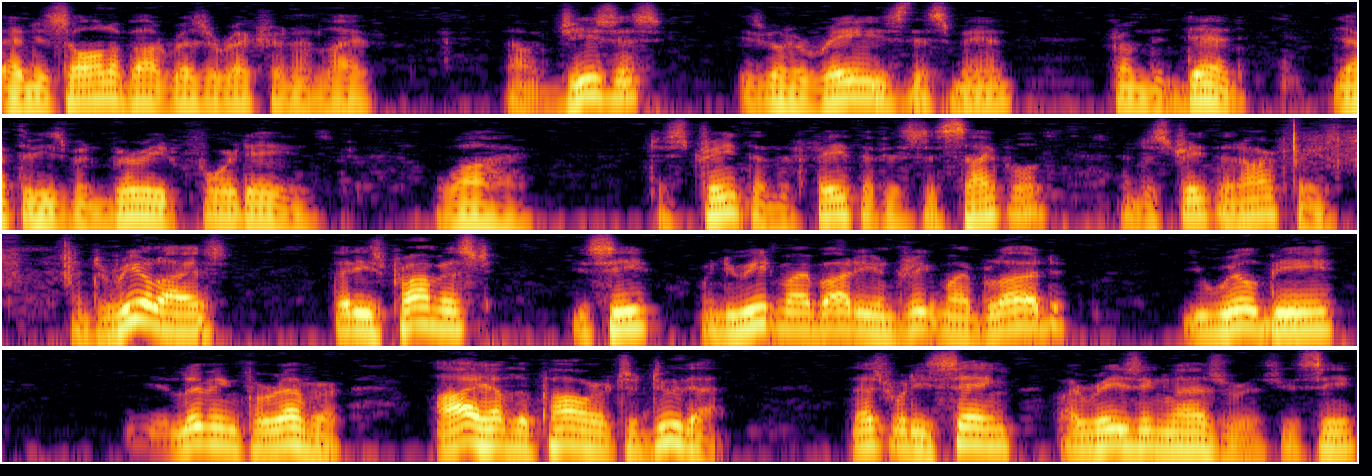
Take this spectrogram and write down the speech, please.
And it's all about resurrection and life. Now, Jesus is going to raise this man from the dead after he's been buried four days. Why? To strengthen the faith of his disciples and to strengthen our faith. And to realize that he's promised, you see, when you eat my body and drink my blood, you will be living forever. I have the power to do that. That's what he's saying by raising Lazarus, you see.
